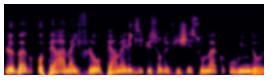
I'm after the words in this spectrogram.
Le bug Opera MyFlow permet l'exécution de fichiers sous Mac ou Windows.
